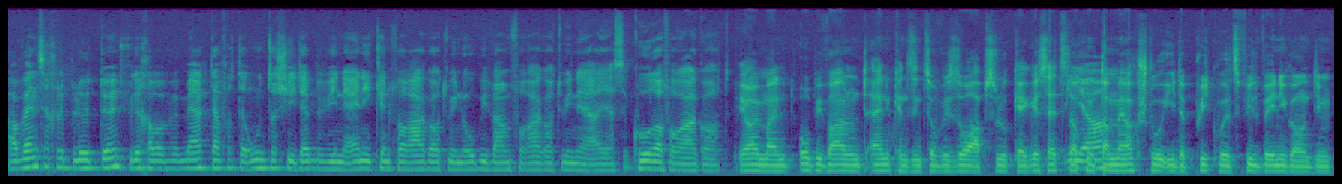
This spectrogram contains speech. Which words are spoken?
Auch wenn es ein bisschen blöd tönt, vielleicht, aber man merkt einfach den Unterschied, eben wie ein Anakin vorangeht, wie ein Obi-Wan vorangeht, wie ein Ayasakura vorangeht. Ja, ich meine, Obi-Wan und Anakin sind sowieso absolut gegensätzlich Ja. und da merkst du in den Prequels viel weniger und im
